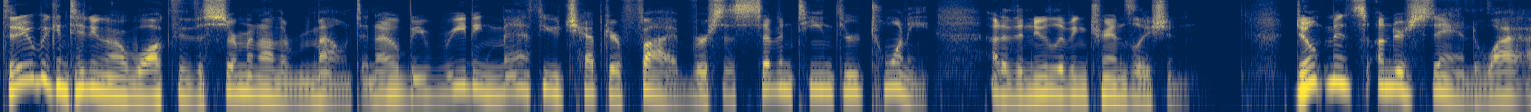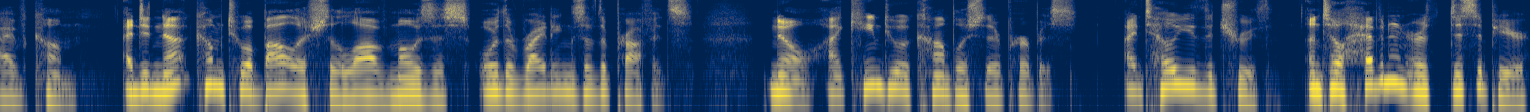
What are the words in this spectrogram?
Today we'll be continuing our walk through the Sermon on the Mount, and I will be reading Matthew chapter 5, verses 17 through 20 out of the New Living Translation. Don't misunderstand why I've come. I did not come to abolish the law of Moses or the writings of the prophets. No, I came to accomplish their purpose. I tell you the truth. Until heaven and earth disappear,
